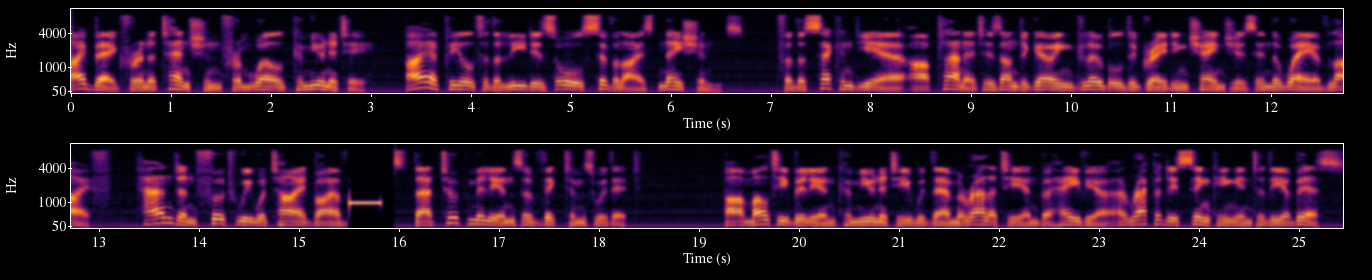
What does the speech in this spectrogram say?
I beg for an attention from world community. I appeal to the leaders all civilized nations. For the second year, our planet is undergoing global degrading changes in the way of life. Hand and foot we were tied by a virus that took millions of victims with it. Our multi-billion community with their morality and behavior are rapidly sinking into the abyss.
